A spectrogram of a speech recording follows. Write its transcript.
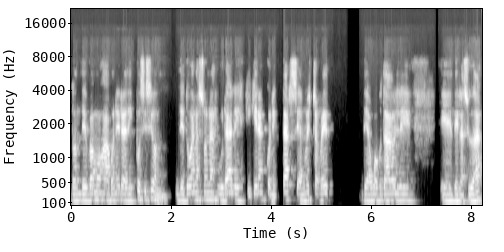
donde vamos a poner a disposición de todas las zonas rurales que quieran conectarse a nuestra red de agua potable eh, de la ciudad,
